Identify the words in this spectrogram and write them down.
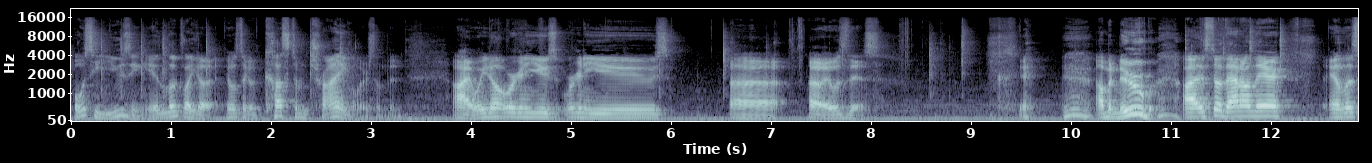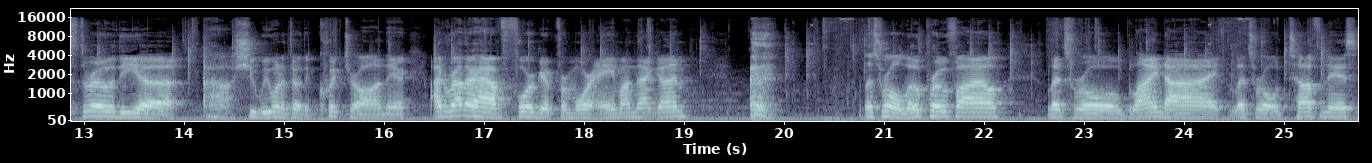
What was he using? It looked like a, it was like a custom triangle or something. All right, well, you know what we're gonna use? We're gonna use, uh, oh, it was this. I'm a noob. All right, let's throw that on there. And let's throw the, uh, oh, shoot, we want to throw the quick draw on there. I'd rather have foregrip for more aim on that gun. let's roll low profile. Let's roll blind eye. Let's roll toughness.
